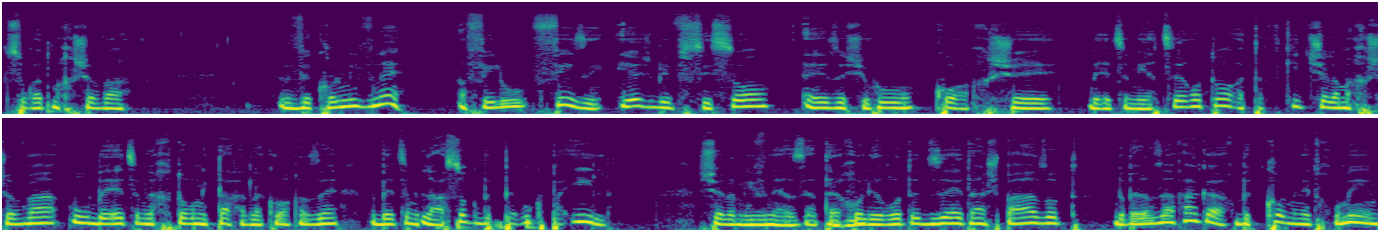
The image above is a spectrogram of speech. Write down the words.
צורת מחשבה וכל מבנה, אפילו פיזי, יש בבסיסו איזשהו כוח שבעצם מייצר אותו. התפקיד של המחשבה הוא בעצם לחתור מתחת לכוח הזה ובעצם לעסוק בפירוק פעיל של המבנה הזה. אתה יכול לראות את זה, את ההשפעה הזאת, נדבר על זה אחר כך, בכל מיני תחומים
